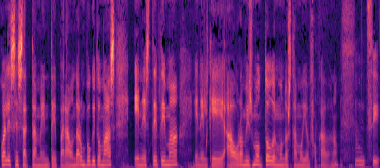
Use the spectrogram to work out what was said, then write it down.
¿Cuál es exactamente para ahondar un poquito más en este tema en el que ahora mismo todo el mundo está muy enfocado, ¿no? Sí,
